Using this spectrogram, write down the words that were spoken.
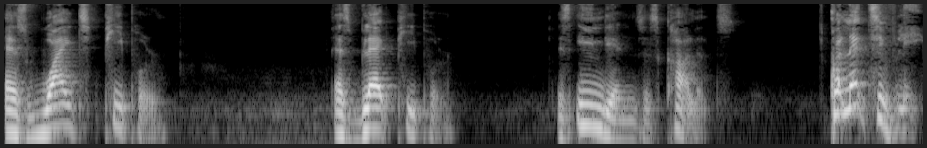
as white people, as black people, as Indians, as coloreds. Collectively,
